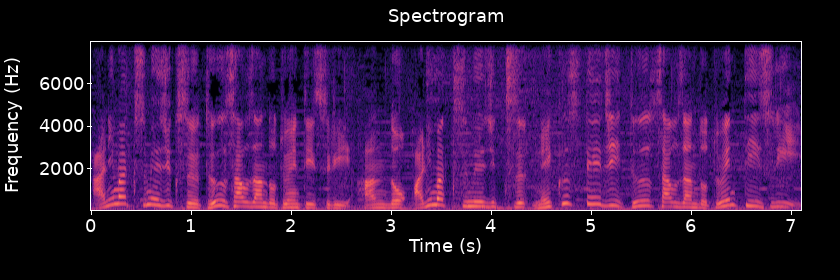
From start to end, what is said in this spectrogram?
アニマックスミュージックス2023アニマックスミュージックスネクステージ2023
